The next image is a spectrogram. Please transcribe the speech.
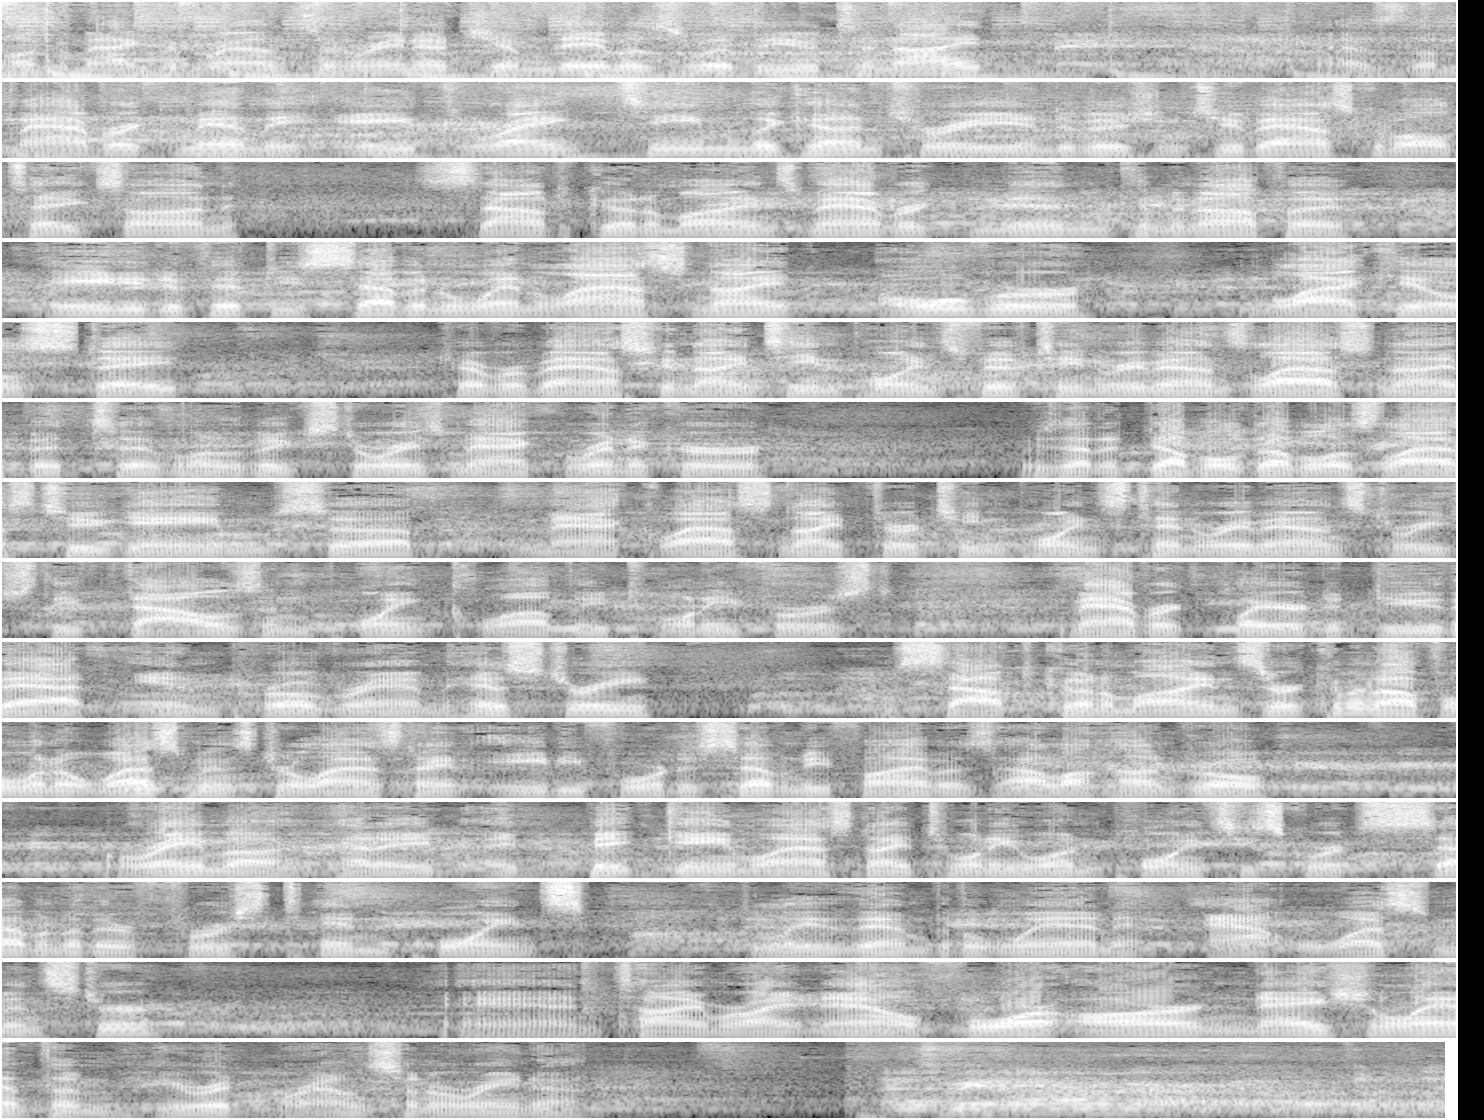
Welcome back to Brownson Arena. Jim Davis with you tonight as the Maverick men, the eighth ranked team in the country in Division II basketball, takes on South Dakota Mines. Maverick men coming off a 80 to 57 win last night over Black Hills State. Trevor Baskin, 19 points, 15 rebounds last night, but uh, one of the big stories, Mac Riniker, who's had a double double his last two games. Uh, Mac last night, 13 points, 10 rebounds to reach the 1,000 point club, the 21st Maverick player to do that in program history. The South Dakota Mines, they're coming off a win at Westminster last night, 84 to 75, as Alejandro Rama had a, a big game last night, 21 points. He scored seven of their first 10 points to lead them to the win at Westminster. And time right now for our national anthem here at Brownson Arena. As we are America with the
